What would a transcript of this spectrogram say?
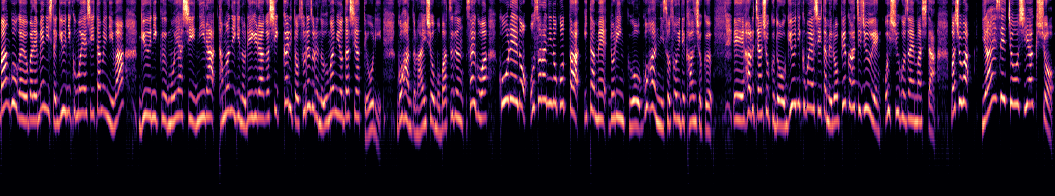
番号が呼ばれ目にした牛肉もやし炒めには牛肉もやしニラ玉ねぎのレギュラーがしっかりとそれぞれの旨味を出し合っておりご飯との相性も抜群。最後は恒例のお皿に残った炒めドリンクをご飯に注いで完食食、えー、はるちゃん食堂牛肉もやし炒め680円。美味しゅうございました。場所は八重瀬町市役所。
